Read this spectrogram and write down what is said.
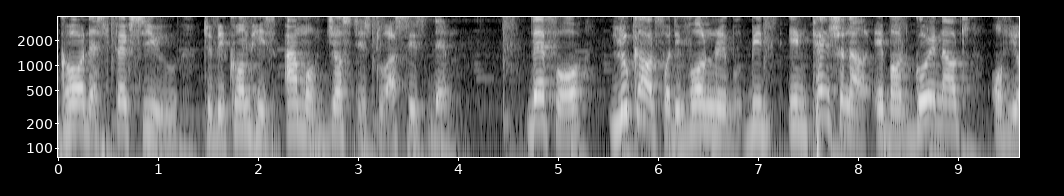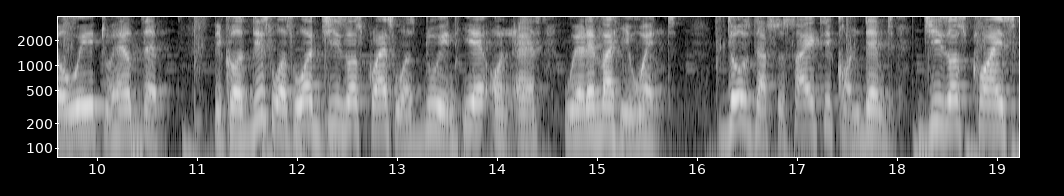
God expects you to become his arm of justice to assist them. Therefore, look out for the vulnerable. Be intentional about going out of your way to help them. Because this was what Jesus Christ was doing here on earth wherever he went. Those that society condemned, Jesus Christ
